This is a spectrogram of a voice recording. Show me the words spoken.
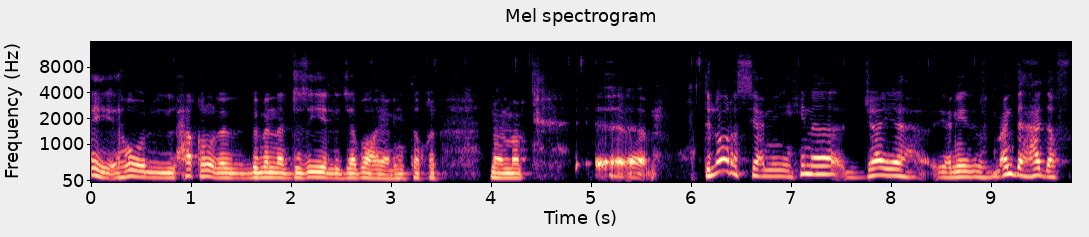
اي هو الحلقة الأولى بما إن الجزئية اللي جابوها يعني تبقى نوعا ما. آه، دولوريس يعني هنا جاية يعني عندها هدف.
